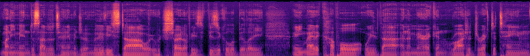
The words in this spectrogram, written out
Money Men decided to turn him into a movie star, which showed off his physical ability. And he made a couple with uh, an American writer director team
